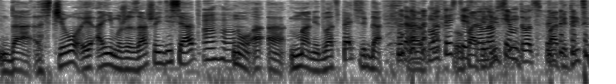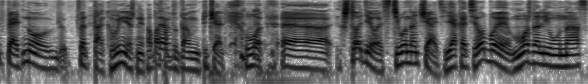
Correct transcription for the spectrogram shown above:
Да, с чего? э, А им уже за 60, Мгм. ну, а, а маме 25 всегда. Да, ну, это естественно, папе нам всем 25. Папе 35, ну, так, внешне, по паспорту там печаль. Вот. Э, Что делать? С чего начать? Я хотел бы, можно ли у нас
